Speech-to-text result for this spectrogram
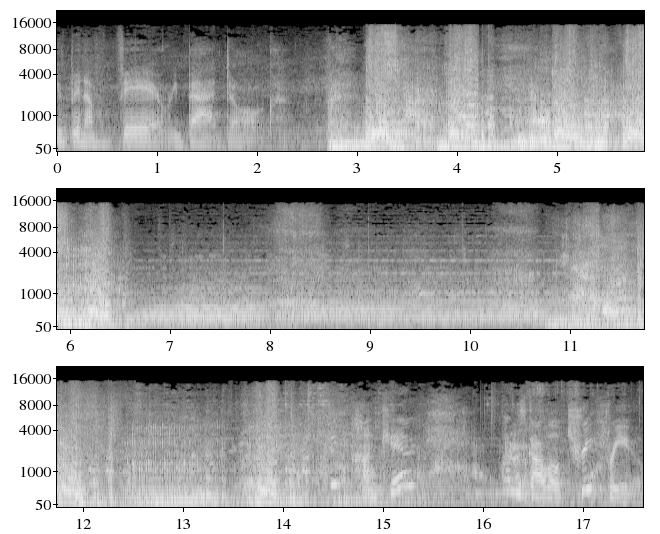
Have been a very bad dog. Pumpkin? Mama's got a little treat for you.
